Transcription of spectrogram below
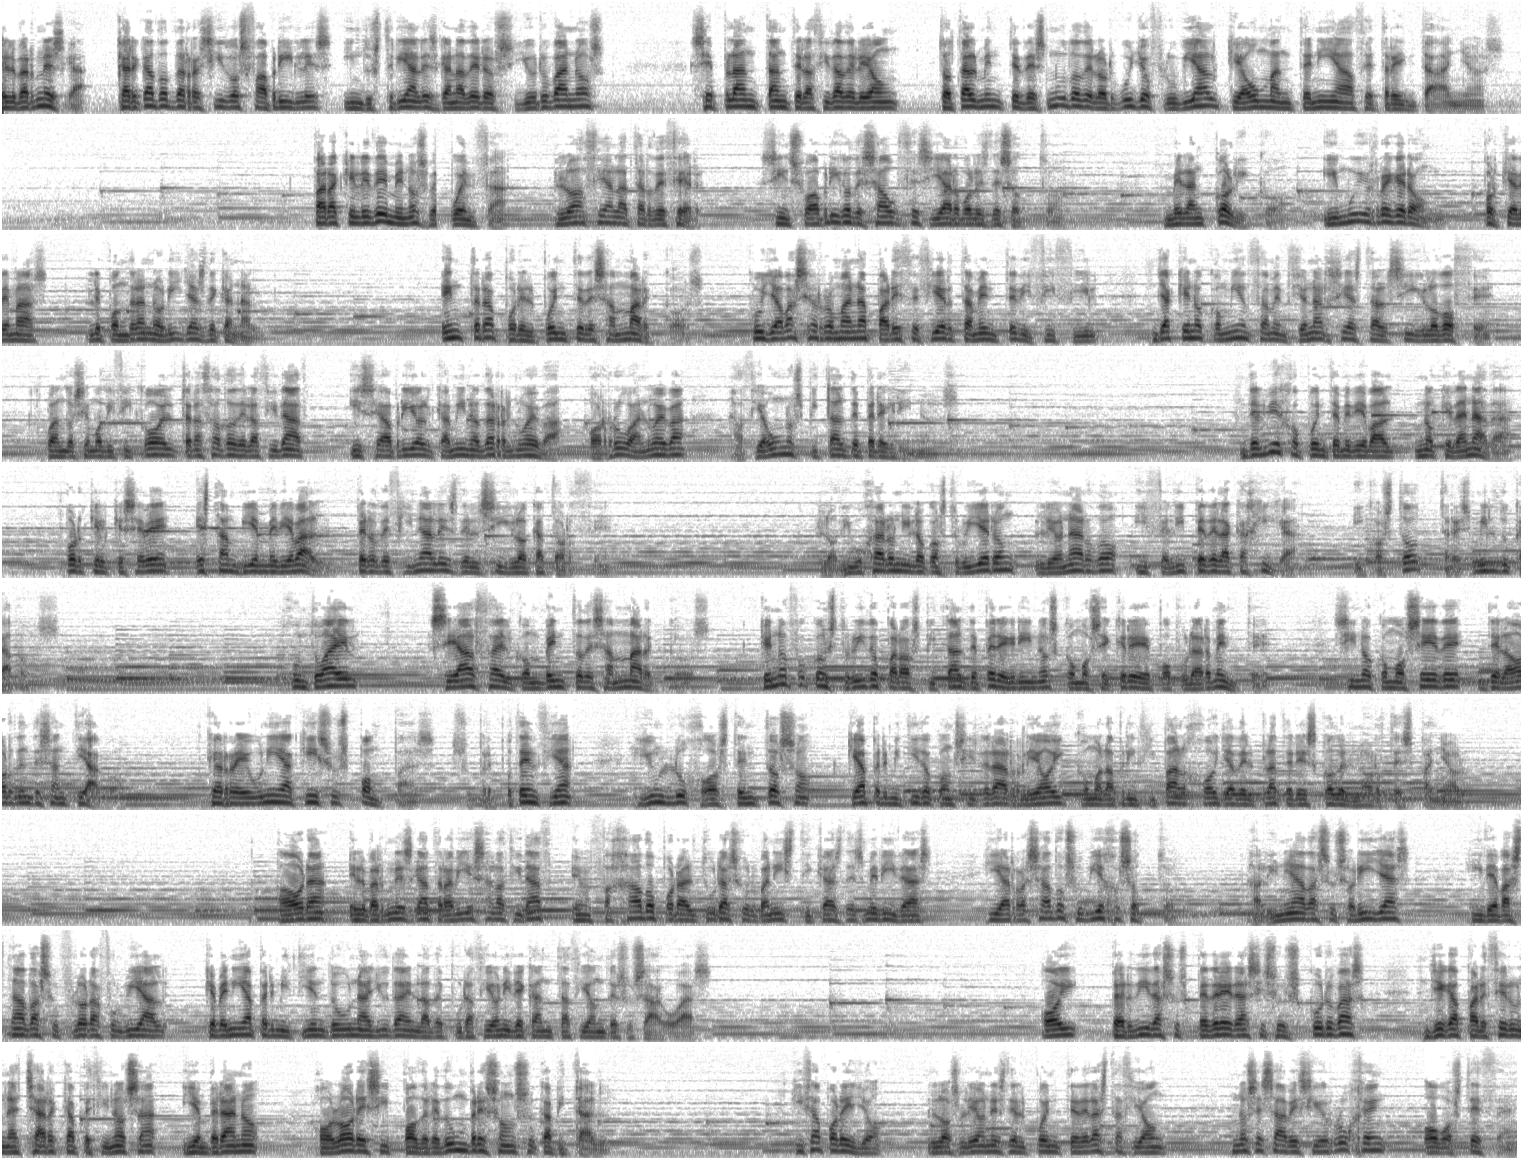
El Bernesga, cargado de residuos fabriles, industriales, ganaderos y urbanos, se planta ante la ciudad de León totalmente desnudo del orgullo fluvial que aún mantenía hace 30 años. Para que le dé menos vergüenza, lo hace al atardecer, sin su abrigo de sauces y árboles de soto. Melancólico y muy reguerón, porque además le pondrán orillas de canal. Entra por el puente de San Marcos, cuya base romana parece ciertamente difícil, ya que no comienza a mencionarse hasta el siglo XII, cuando se modificó el trazado de la ciudad y se abrió el camino de Renueva o Rúa Nueva hacia un hospital de peregrinos. Del viejo puente medieval no queda nada, porque el que se ve es también medieval, pero de finales del siglo XIV. Lo dibujaron y lo construyeron Leonardo y Felipe de la Cajiga, y costó 3.000 ducados. Junto a él se alza el convento de San Marcos, que no fue construido para hospital de peregrinos como se cree popularmente, sino como sede de la Orden de Santiago, que reunía aquí sus pompas, su prepotencia y un lujo ostentoso que ha permitido considerarle hoy como la principal joya del plateresco del norte español. Ahora el Bernesga atraviesa la ciudad enfajado por alturas urbanísticas desmedidas y arrasado su viejo soto, alineada sus orillas y devastada su flora fluvial que venía permitiendo una ayuda en la depuración y decantación de sus aguas. Hoy, perdidas sus pedreras y sus curvas, llega a parecer una charca pecinosa y en verano olores y podredumbre son su capital. Quizá por ello, los leones del puente de la estación no se sabe si rugen o bostezan.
